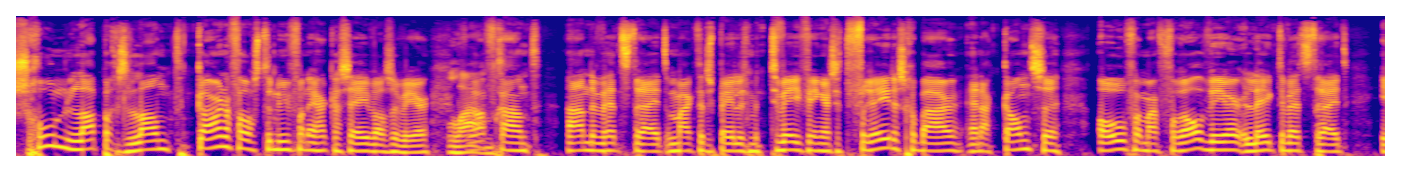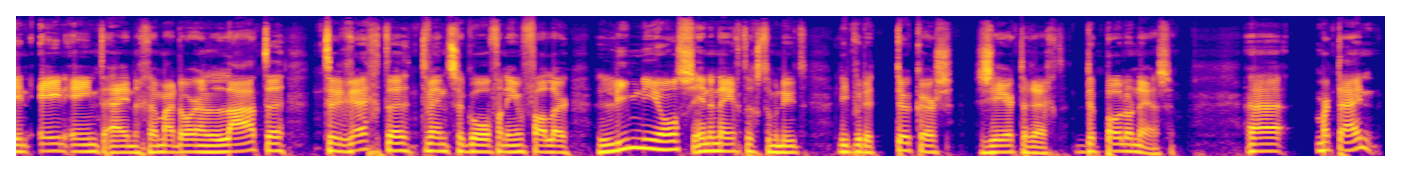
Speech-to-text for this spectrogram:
schoenlappersland carnavalstenu van RKC was er weer. Voorafgaand aan de wedstrijd maakten de spelers met twee vingers het vredesgebaar. En na kansen over. Maar vooral weer leek de wedstrijd in 1-1 te eindigen. Maar door een late, terechte Twentse goal van invaller Limnios in de 90ste minuut liepen de Tukkers zeer terecht. De Polonaise. Eh, Martijn,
